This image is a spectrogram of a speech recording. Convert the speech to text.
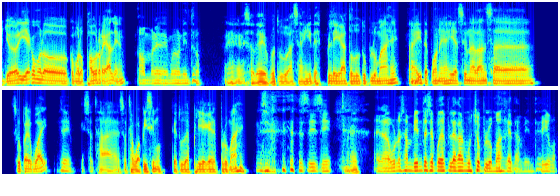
yo haría como los, como los pavos reales, ¿no? Hombre, muy bonito. Eh, Eso de pues, tú haces ahí, despliega todo tu plumaje, ahí te pones ahí a hacer una danza super guay. Sí, Eso está, eso está guapísimo, que tú despliegues el plumaje. sí, sí. En algunos ambientes se puede plegar mucho plumaje también, te digo.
